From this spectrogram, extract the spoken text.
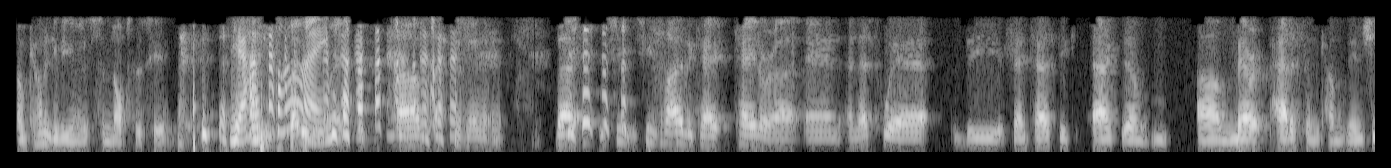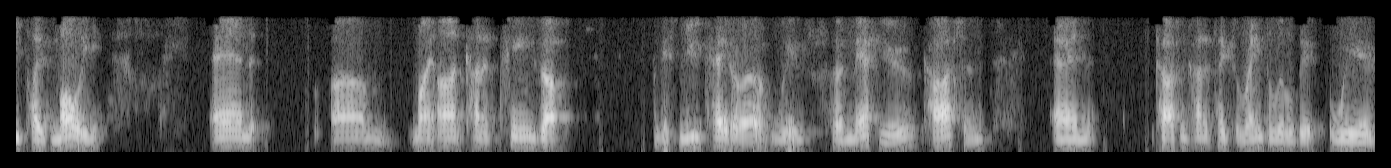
I'm kind of giving you a synopsis here. Yeah, fine. um, but she, she's hired a caterer, and, and that's where the fantastic actor um, Merritt Patterson comes in. She plays Molly, and um, my aunt kind of teams up this new caterer with her nephew Carson, and Carson kind of takes the reins a little bit with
